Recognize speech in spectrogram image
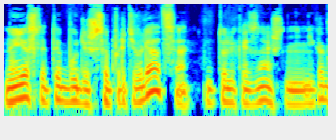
Но если ты будешь сопротивляться, только, знаешь, не как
